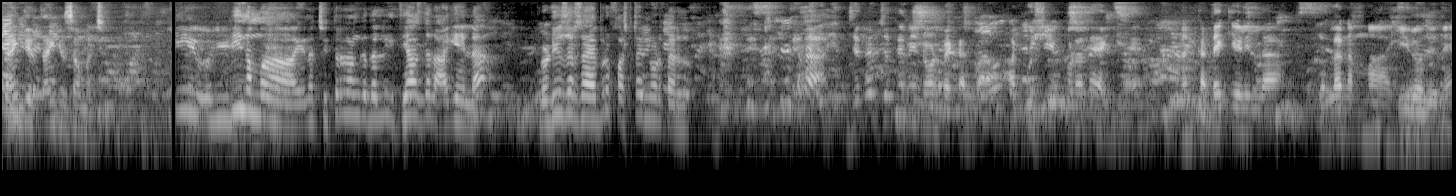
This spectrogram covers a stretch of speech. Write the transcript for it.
thank you thank you so much ಈ ಇಡೀ ನಮ್ಮ ಏನೋ ಚಿತ್ರರಂಗದಲ್ಲಿ ಇತಿಹಾಸದಲ್ಲಿ ಆಗೇ ಇಲ್ಲ. ಪ್ರೊಡ್ಯೂಸರ್ ಸಾಹೇಬರು ಫಸ್ಟ್ ಟೈಮ್ ನೋಡ್ತಾ ಇರೋದು. ಇಲ್ಲ ಜನರ ಜೊತೆನೇ ನೋಡ್ಬೇಕಲ್ವಾ? ಆ ಖುಷಿ ಕೂಡ ಯಾಕೆ? ನನ್ನ ಕತೆ ಕೇಳಿಲ್ಲ. ಎಲ್ಲ ನಮ್ಮ ಹೀರೋದೇನೆ.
